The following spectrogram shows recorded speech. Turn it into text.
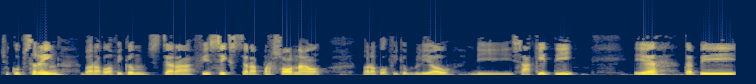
cukup sering barakallahu fikum secara fisik secara personal barakallahu fikum beliau disakiti ya. Tapi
